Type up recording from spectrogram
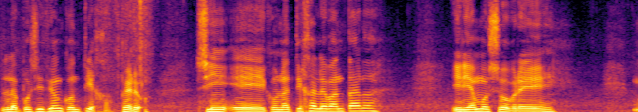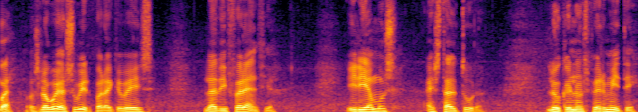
la posición con tija, pero si eh, con la tija levantada iríamos sobre... Bueno, os lo voy a subir para que veáis la diferencia. Iríamos a esta altura, lo que nos permite,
